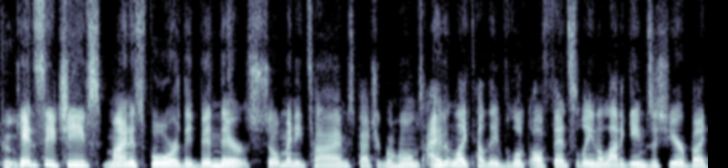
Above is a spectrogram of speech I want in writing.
Poop. Kansas City Chiefs minus four. They've been there so many times. Patrick Mahomes. I haven't liked how they've looked offensively in a lot of games this year, but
